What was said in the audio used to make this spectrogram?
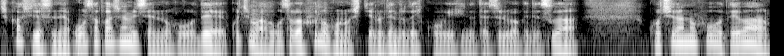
しかしですね、大阪三味線の方で、こっちも大阪府の方の指定の伝統的工芸品だったりするわけですが、こちらの方では、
